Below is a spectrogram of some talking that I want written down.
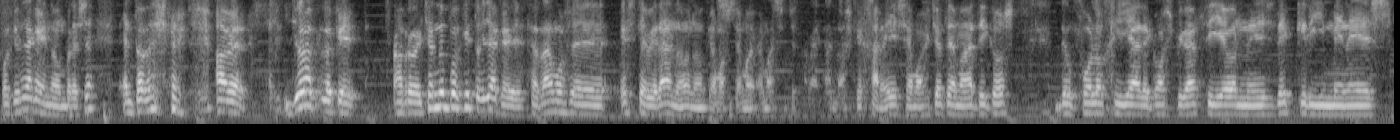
porque mira que hay nombres, ¿eh? Entonces, a ver, yo lo, lo que. Aprovechando un poquito ya que cerramos eh, este verano, ¿no? que hemos, hemos- hemos hecho, a ver, no os quejaréis, hemos hecho temáticos de ufología, de conspiraciones, de crímenes,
